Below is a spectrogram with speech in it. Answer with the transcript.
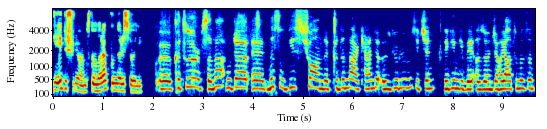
diye düşünüyorum. Son olarak bunları söyleyeyim e, katılıyorum sana. Burada e, nasıl biz şu anda kadınlar kendi özgürlüğümüz için dediğim gibi az önce hayatımızın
